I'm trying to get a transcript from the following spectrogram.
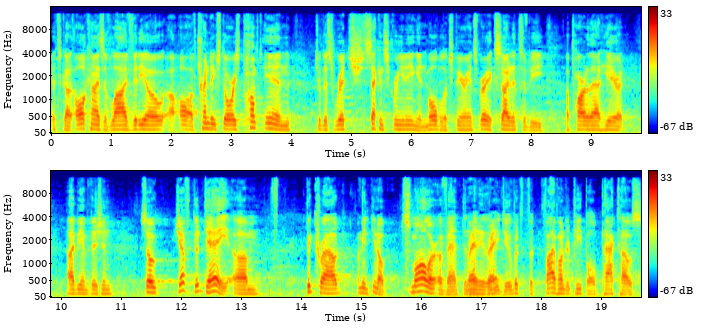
it's got all kinds of live video uh, of trending stories pumped in to this rich second screening and mobile experience. Very excited to be a part of that here at IBM Vision. So, Jeff, good day. Um, big crowd. I mean, you know, smaller event than right, many that right. we do, but, but 500 people, packed house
